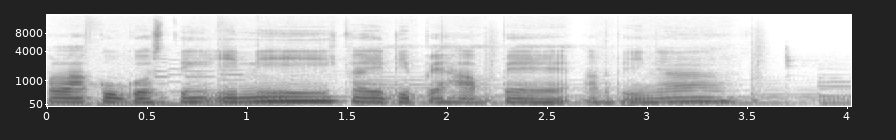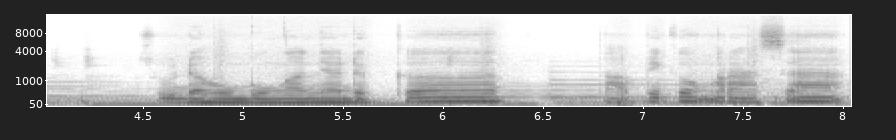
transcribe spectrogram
pelaku ghosting ini kayak di PHP artinya sudah hubungannya deket tapi kok ngerasa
